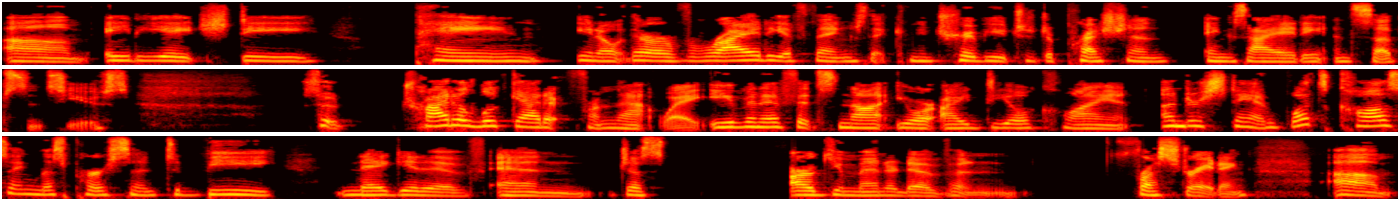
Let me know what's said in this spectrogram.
um, adhd pain you know there are a variety of things that can contribute to depression anxiety and substance use. So try to look at it from that way even if it's not your ideal client. Understand what's causing this person to be negative and just argumentative and frustrating. Um,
